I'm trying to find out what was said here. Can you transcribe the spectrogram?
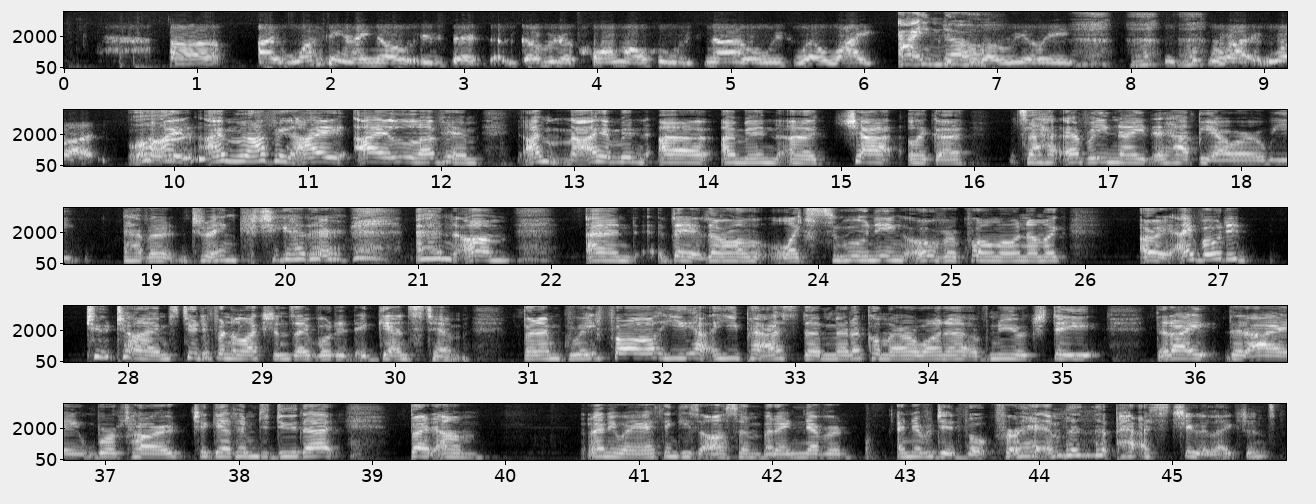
uh, I one thing I know is that Governor Cuomo, who is not always well liked, I people know. are really what what. Well, I, I'm laughing. I I love him. I'm I am in uh I'm in a chat like a it's a every night at happy hour we have a drink together, and um and they they're all like swooning over Cuomo, and I'm like, all right, I voted two times, two different elections. I voted against him, but I'm grateful he he passed the medical marijuana of New York State that I that I worked hard to get him to do that. But um, anyway, I think he's awesome. But I never I never did vote for him in the past two elections.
